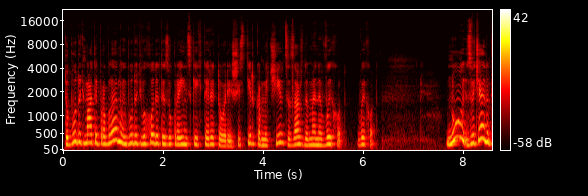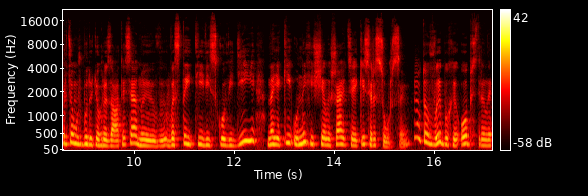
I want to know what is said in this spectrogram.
то будуть мати проблему і будуть виходити з українських територій. Шестірка мечів це завжди в мене виход. виход. Ну, звичайно, при цьому ж будуть огризатися, ну і вести ті військові дії, на які у них іще лишаються якісь ресурси. Ну, то вибухи, обстріли,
